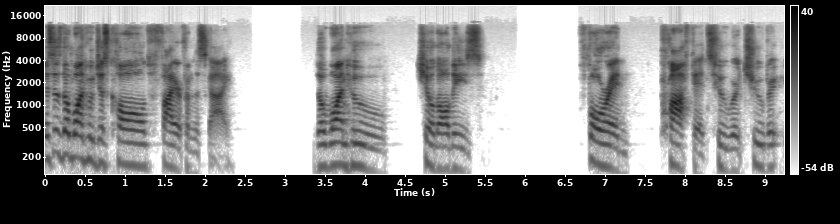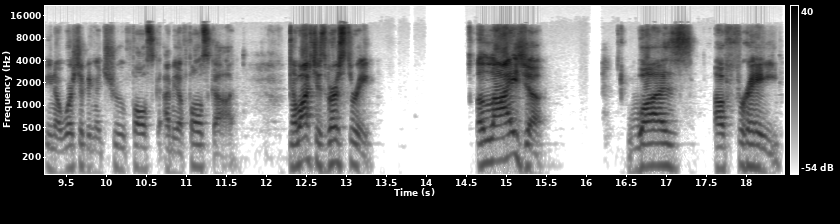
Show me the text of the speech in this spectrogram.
This is the one who just called fire from the sky, the one who killed all these foreign prophets who were true, you know, worshiping a true false, I mean, a false God. Now, watch this, verse three. Elijah was afraid.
